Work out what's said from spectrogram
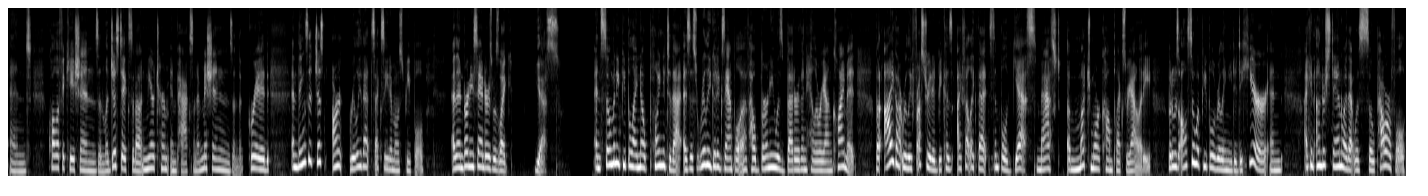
and qualifications and logistics about near term impacts on emissions and the grid and things that just aren't really that sexy to most people. And then Bernie Sanders was like, yes. And so many people I know pointed to that as this really good example of how Bernie was better than Hillary on climate. But I got really frustrated because I felt like that simple yes masked a much more complex reality. But it was also what people really needed to hear, and I can understand why that was so powerful.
